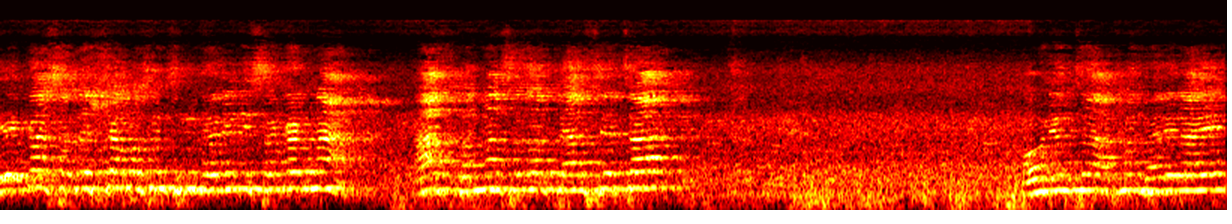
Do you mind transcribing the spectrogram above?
एका सदस्यापासून सुरू झालेली संघटना आज पन्नास हजार चारशेचा पाहुण्यांचं आगमन झालेलं आहे.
